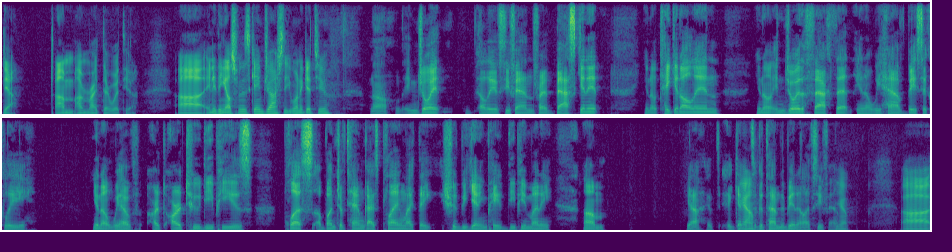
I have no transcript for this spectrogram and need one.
yeah, I'm I'm right there with you. Uh, anything else from this game, Josh, that you want to get to? no enjoy it LAFC fans right bask in it you know take it all in you know enjoy the fact that you know we have basically you know we have our our two DPs plus a bunch of TAM guys playing like they should be getting paid DP money um yeah it's again it's a good time to be an LFC fan Yep. Uh,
